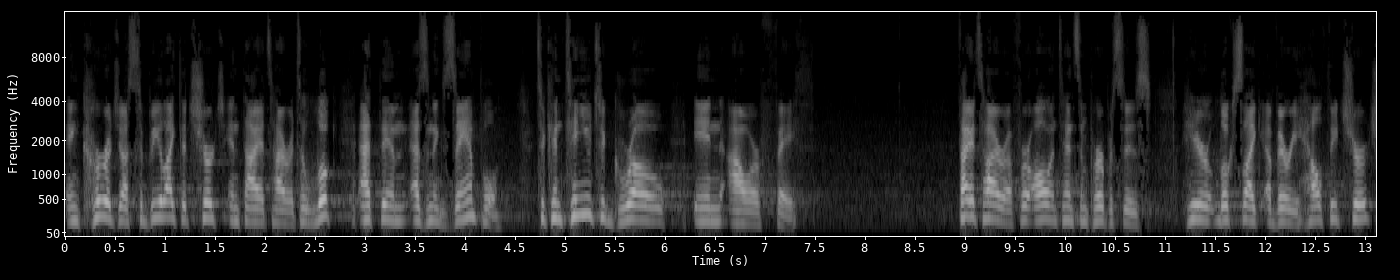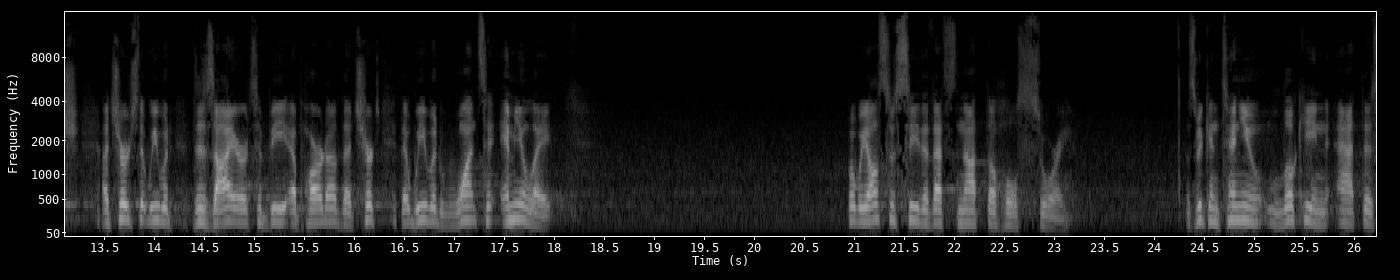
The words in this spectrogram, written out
encourage us to be like the church in Thyatira, to look at them as an example, to continue to grow in our faith. Thyatira, for all intents and purposes, here looks like a very healthy church, a church that we would desire to be a part of, the church that we would want to emulate. But we also see that that's not the whole story. As we continue looking at this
